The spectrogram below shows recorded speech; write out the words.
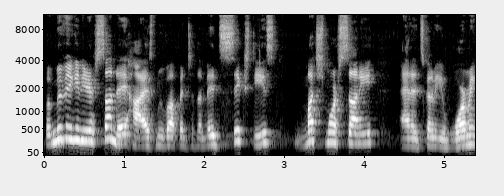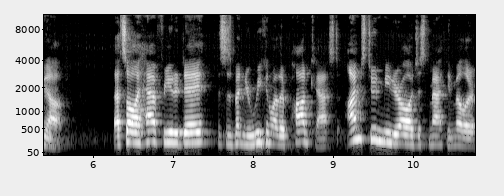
but moving into your Sunday, highs move up into the mid 60s, much more sunny, and it's going to be warming up. That's all I have for you today. This has been your Weekend Weather Podcast. I'm student meteorologist Matthew Miller,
